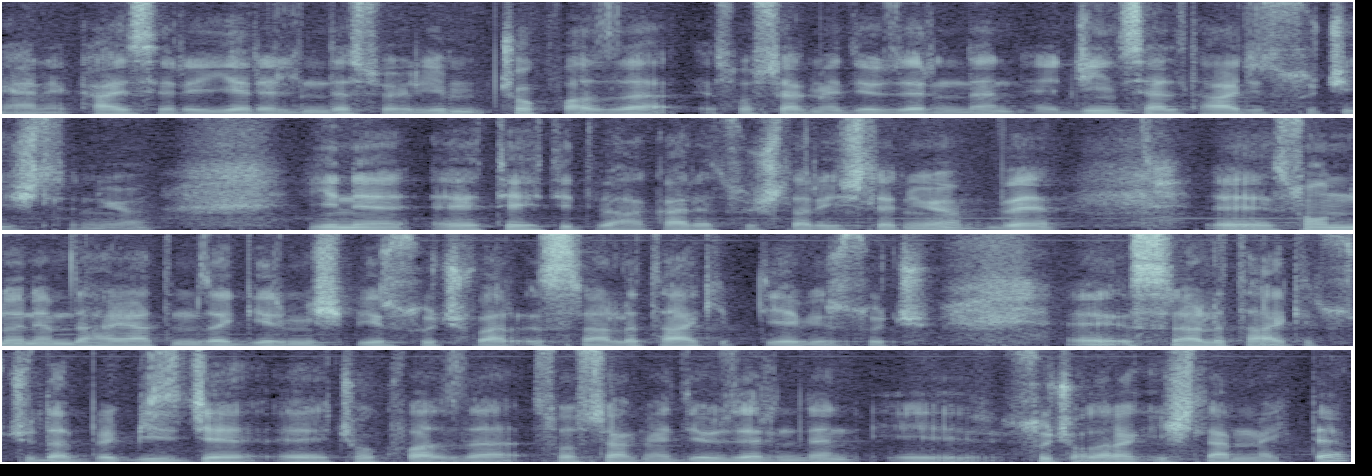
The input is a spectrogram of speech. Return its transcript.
yani Kayseri yerelinde söyleyeyim çok fazla sosyal medya üzerinden e, cinsel taciz suçu işleniyor. Yine e, tehdit ve hakaret suçları işleniyor ve e, son dönemde hayatımıza girmiş bir suç var. Israrlı takip diye bir suç. E, ısrarlı takip suçu da bizce e, çok fazla sosyal medya üzerinden e, suç olarak işlenmekte.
